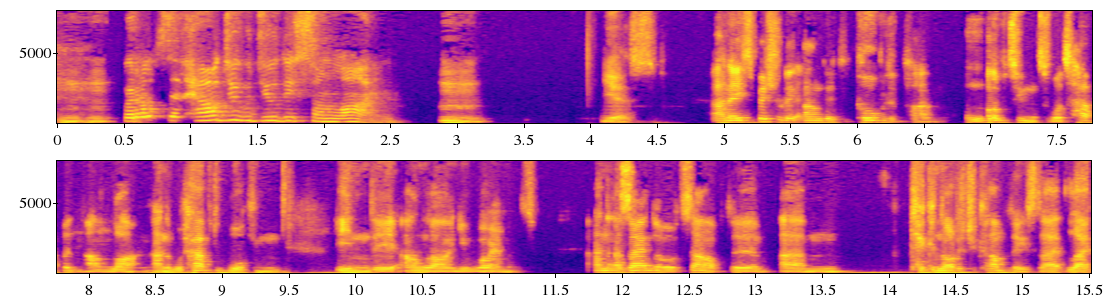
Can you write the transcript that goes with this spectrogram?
Mhm. but also how do we do this online? Mm. Yes. And especially under the COVID time, a lot of things was happen online and we have to work in, in the online environment. And as I know, some of the um, technology companies like, like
